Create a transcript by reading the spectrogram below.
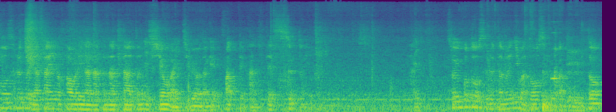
そうすると野菜の香りがなくなった後に塩が1秒だけパッて感じてスッと引くはい。そういうことをするためにはどうするかというと、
